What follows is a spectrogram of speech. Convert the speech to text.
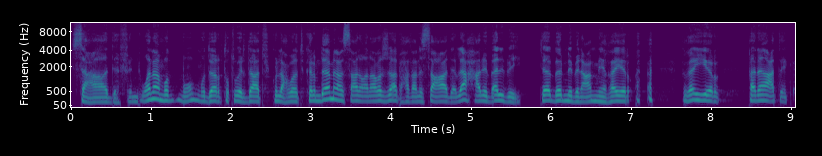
السعادة؟ في وأنا مدرب تطوير ذات في كل الأحوال. أتكلم دائما عن السعادة وأنا رجل أبحث عن السعادة. لا حبيب قلبي تبرني ابن عمي غير غير قناعتك.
